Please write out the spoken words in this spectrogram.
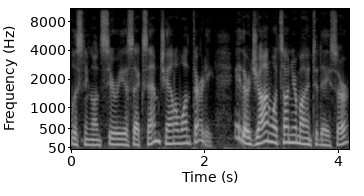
listening on Sirius XM, Channel 130. Hey there, John. What's on your mind today, sir?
